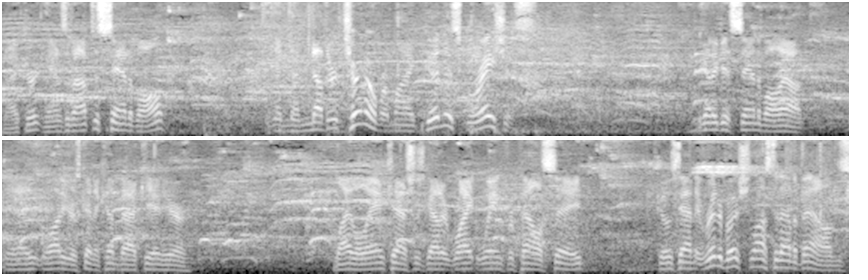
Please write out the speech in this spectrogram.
Nykirk hands it off to Sandoval. And another turnover. My goodness gracious. You got to get Sandoval out. Yeah, Wadier's going to come back in here. Lila Lancaster's got it right wing for Palisade. Goes down to Ritterbush, lost it out of bounds.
